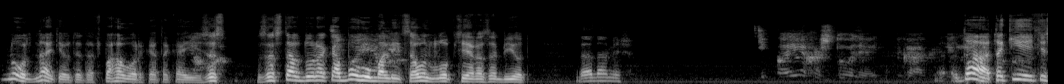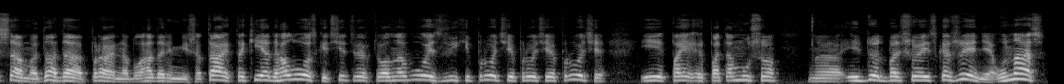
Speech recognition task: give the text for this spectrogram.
ну, вот знаете, вот эта поговорка такая есть. «Зас- Застав дурака Богу молиться, а он лоб тебе разобьет. Да-да, Миш. Типа эхо, что ли? Как? Да, такие эти самые, да, да, правильно, благодарим, Миша. Так, такие отголоски, четверть волновой, сдвиг и прочее, прочее, прочее. И по- потому что э, идет большое искажение. У нас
